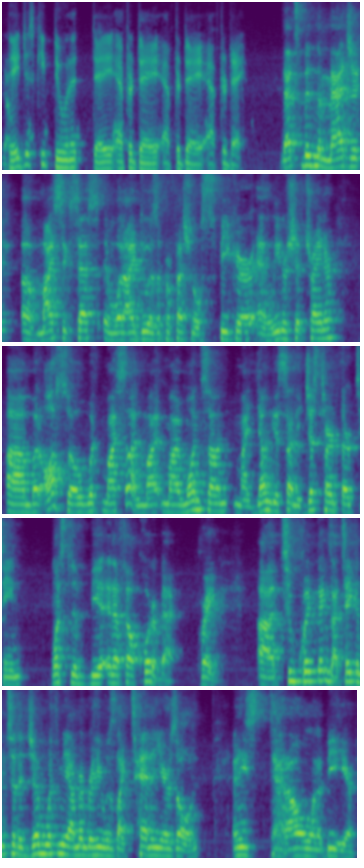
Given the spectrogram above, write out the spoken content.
Yeah. They just keep doing it day after day after day after day that's been the magic of my success and what I do as a professional speaker and leadership trainer. Um, but also with my son, my my one son, my youngest son, he just turned 13, wants to be an NFL quarterback. Great. Uh, two quick things. I take him to the gym with me. I remember he was like 10 years old, and he's, Dad, I don't want to be here.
